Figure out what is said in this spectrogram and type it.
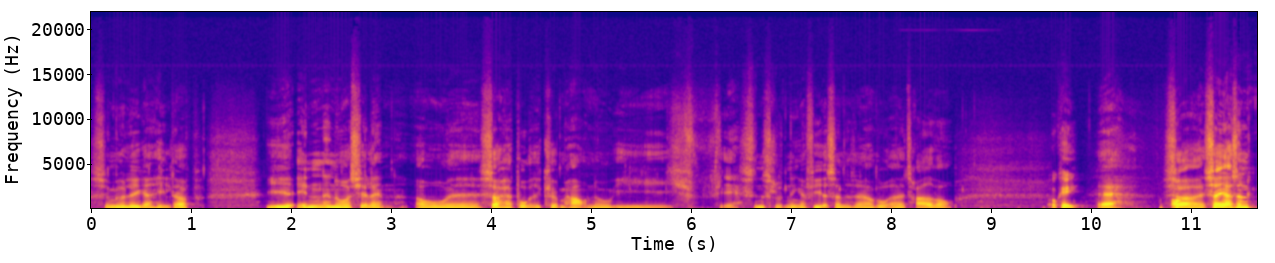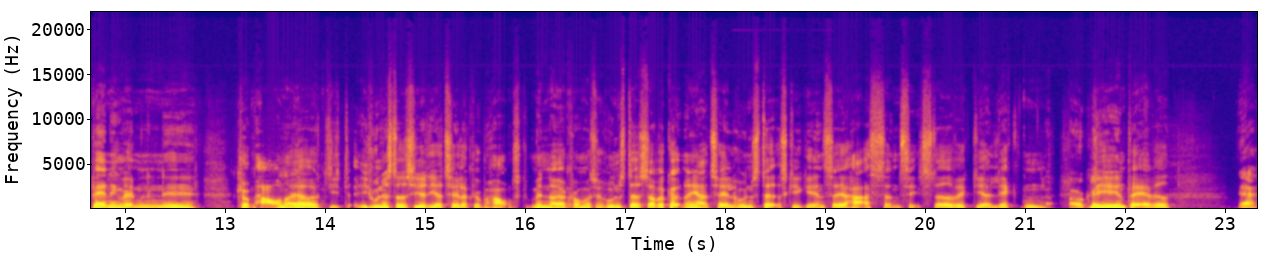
som jo ligger helt op i enden af Nordsjælland. Og øh, så har jeg boet i København nu i ja, siden slutningen af 80'erne, så jeg har boet her i 30 år. Okay. Ja, så, så jeg er sådan en blanding mellem en øh, københavner. Jeg, de, I Hundested siger de, at jeg taler københavnsk, men når jeg kommer til Hundested, så begynder jeg at tale hundestedsk igen, så jeg har sådan set stadigvæk dialekten Okay. lige inde bagved. Ja,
